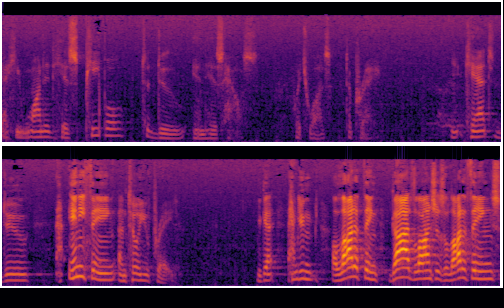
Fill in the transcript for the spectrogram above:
that he wanted his people to do in his house, which was to pray. You can't do anything until you've prayed. You get you can, a lot of things. God launches a lot of things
